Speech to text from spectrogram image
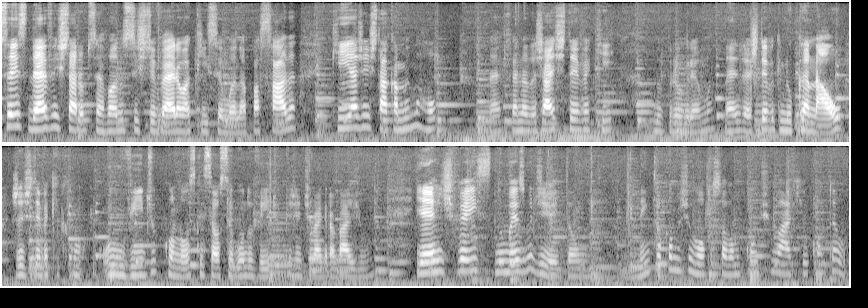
vocês devem estar observando, se estiveram aqui semana passada, que a gente está com a mesma roupa, né? Fernanda já esteve aqui no programa, né? Já esteve aqui no canal, já esteve aqui com um vídeo conosco, esse é o segundo vídeo que a gente vai gravar junto. E aí a gente fez no mesmo dia, então nem trocamos de roupa, só vamos continuar aqui o conteúdo.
